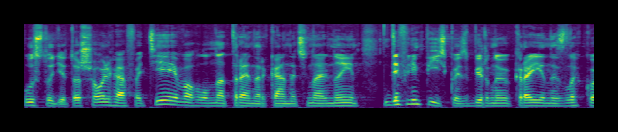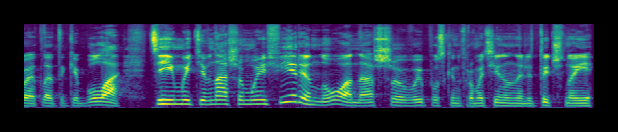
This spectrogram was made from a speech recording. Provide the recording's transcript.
у студії. Тож Ольга Фатєєва, головна тренерка національної дефлімпійської збірної України з легкої атлетики, була цієї миті в нашому ефірі. Ну а наш випуск інформаційно-аналітичної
